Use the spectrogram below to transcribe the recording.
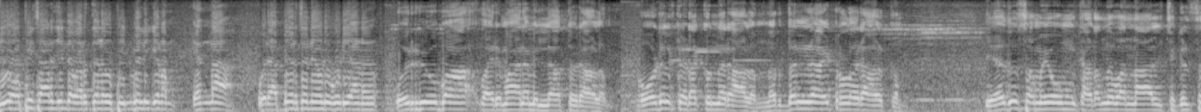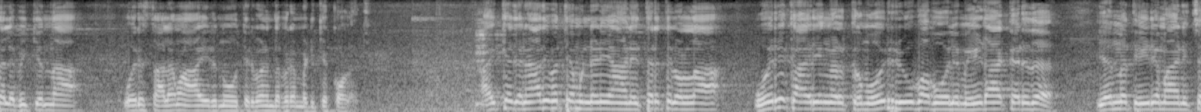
ഈ ഒ പി ചാർജിന്റെ വർധനവ് പിൻവലിക്കണം എന്ന ഒരു അഭ്യർത്ഥനയോടുകൂടിയാണ് ഒരു രൂപ വരുമാനമില്ലാത്ത ഒരാളും റോഡിൽ കിടക്കുന്ന ഒരാളും നിർധനരായിട്ടുള്ള ഒരാൾക്കും ഏതു സമയവും കടന്നു വന്നാൽ ചികിത്സ ലഭിക്കുന്ന ഒരു സ്ഥലമായിരുന്നു തിരുവനന്തപുരം മെഡിക്കൽ കോളേജ്. ഐക്യ ജനാധിപത്യ മുന്നണിയാണ് ഇത്തരത്തിലുള്ള ഒരു കാര്യങ്ങൾക്കും ഒരു രൂപ പോലും ഈടാക്കരുത് എന്ന് തീരുമാനിച്ച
